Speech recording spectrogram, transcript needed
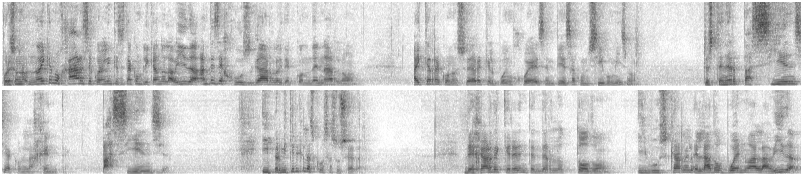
Por eso no, hay que enojarse con alguien que se está complicando la vida. Antes de juzgarlo y de condenarlo, hay que reconocer que el buen juez empieza consigo mismo. Entonces, tener paciencia con la gente, paciencia. Y permitir que las cosas sucedan. Dejar de querer entenderlo todo y buscarle el lado bueno a la vida.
